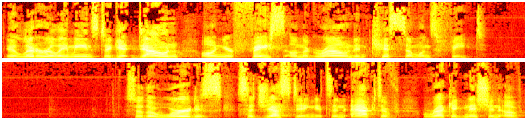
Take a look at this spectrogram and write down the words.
It literally means to get down on your face on the ground and kiss someone's feet. So the word is suggesting it's an act of recognition of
